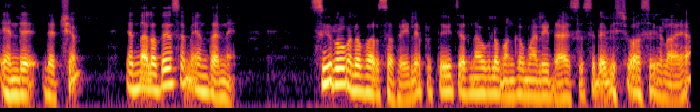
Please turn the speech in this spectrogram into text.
എന്റെ ലക്ഷ്യം. എന്നാൽ അതേസമയം തന്നെ സീറോ മലബാർ സഭയിലെ പ്രത്യേകിച്ച് എറണാകുളം അങ്കമാലി ഡയസസിലെ വിശ്വാസികളായ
